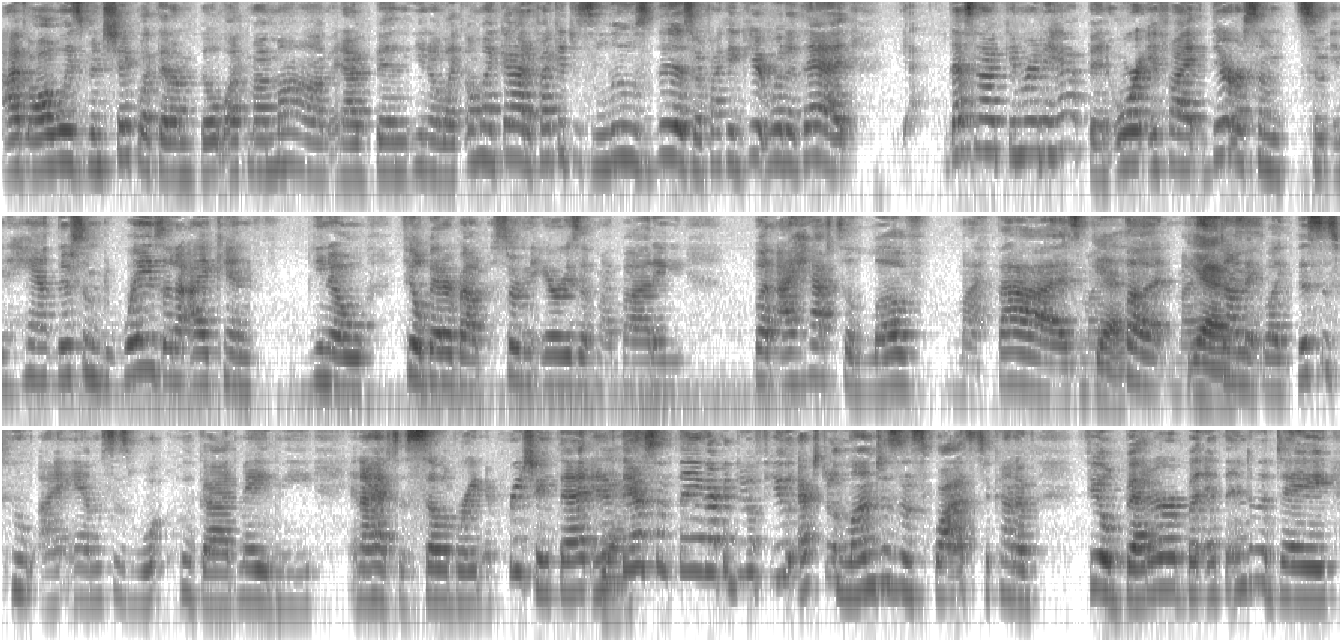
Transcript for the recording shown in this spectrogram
I've always been shaped like that. I'm built like my mom, and I've been, you know, like, oh my god, if I could just lose this, or if I could get rid of that, that's not getting ready to happen. Or if I, there are some some enhance, there's some ways that I can, you know, feel better about certain areas of my body, but I have to love my thighs, my Yes. butt, my Yes. stomach. Like this is who I am. This is wh- who God made me, and I have to celebrate and appreciate that. And Yes. if there's some things I could do a few extra lunges and squats to kind of feel better, but at the end of the day.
